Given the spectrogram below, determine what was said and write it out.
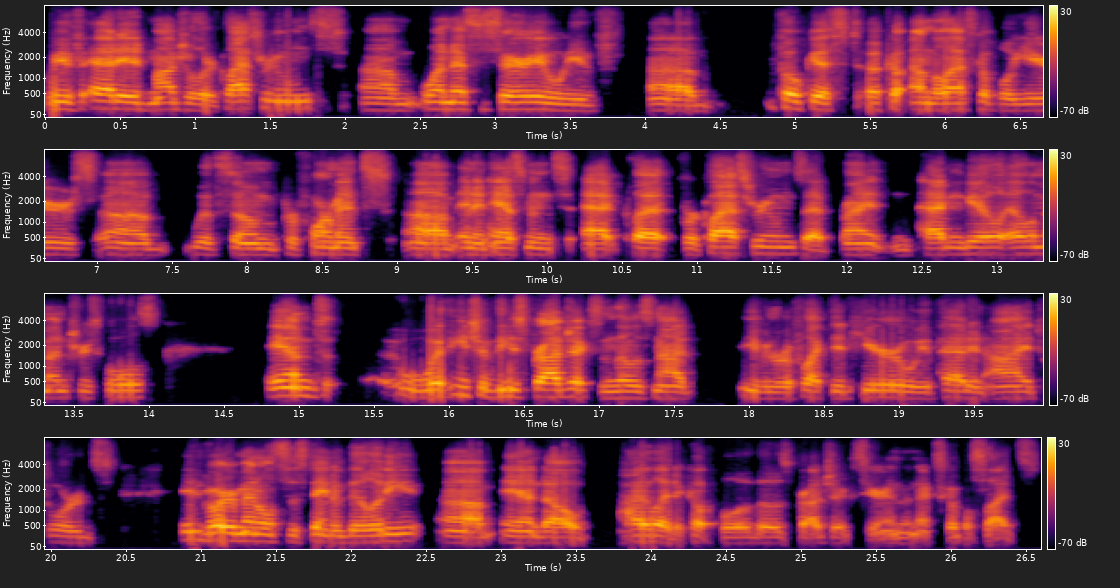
We've added modular classrooms um, when necessary. We've uh, focused on the last couple of years uh, with some performance um, and enhancements at cl for classrooms at Bryant and Pattengill elementary schools. And with each of these projects and those not even reflected here, we've had an eye towards environmental sustainability, um, and I'll highlight a couple of those projects here in the next couple slides.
